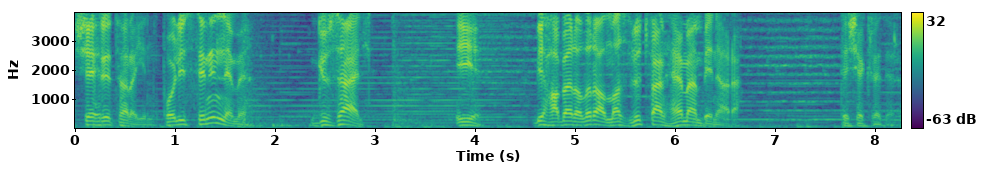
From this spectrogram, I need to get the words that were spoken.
Şehri tarayın. Polis seninle mi? Güzel. İyi. Bir haber alır almaz lütfen hemen beni ara. Teşekkür ederim.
